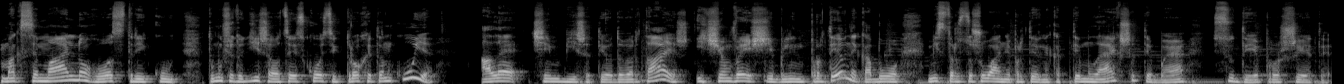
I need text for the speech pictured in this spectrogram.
максимально гострий кут. Тому що тоді ще оцей скосік трохи танкує. Але чим більше ти його довертаєш, і чим вищий, блін, противник або місце розташування противника, тим легше тебе сюди прошити.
